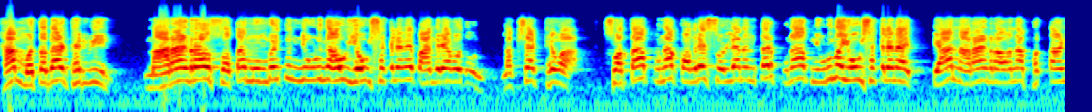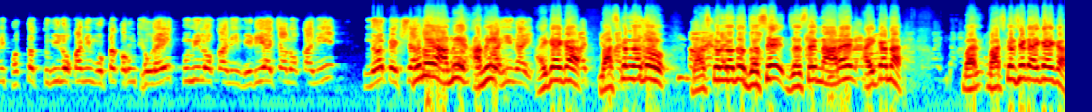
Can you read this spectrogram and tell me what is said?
हा मतदार ठरविल. नारायणराव स्वतः मुंबईतून निवडून येऊ येऊ शकले नाही बांद्र्यामधून. लक्षात ठेवा. स्वतः पुन्हा काँग्रेस सोडल्यानंतर पुन्हा निवडून येऊ शकले नाहीत. त्या नारायणरावांना फक्त आणि फक्त तुम्ही लोकांनी मोठं करून ठेवलंय तुम्ही लोकांनी मीडियाच्या लोकांनी न पेक्षा आम्ही आम्ही ऐका ऐका. भास्कर जाधव भास्कर जाधव जसे जसे नारायण ऐका ना. भास्कर शेठ ऐका ऐका.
